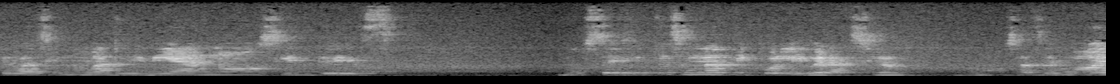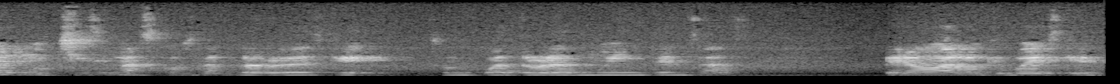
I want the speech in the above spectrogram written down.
te va haciendo más liviano, sientes, no sé, sientes una tipo liberación, ¿no? O sea, se mueven muchísimas cosas, la verdad es que son cuatro horas muy intensas, pero a lo que voy es que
